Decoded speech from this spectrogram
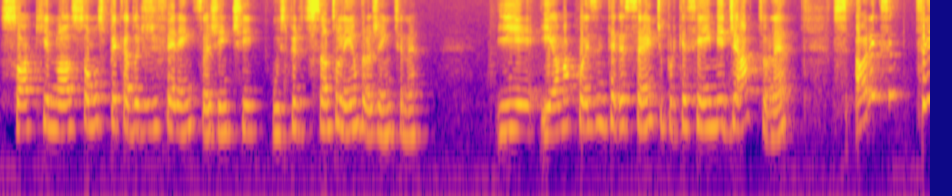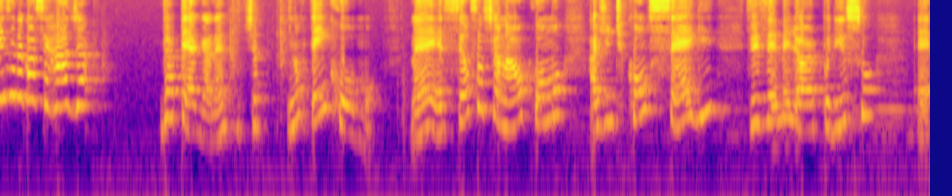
só que nós somos pecadores diferentes. A gente, o Espírito Santo lembra a gente, né? E, e é uma coisa interessante porque assim, é imediato, né? A hora que você fez o negócio errado já, já pega, né? Já não tem como, né? É sensacional como a gente consegue viver melhor. Por isso, é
